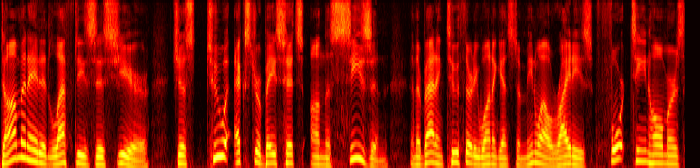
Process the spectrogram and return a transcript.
dominated lefties this year, just two extra base hits on the season and they're batting 231 against him. Meanwhile, righties 14 homers,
